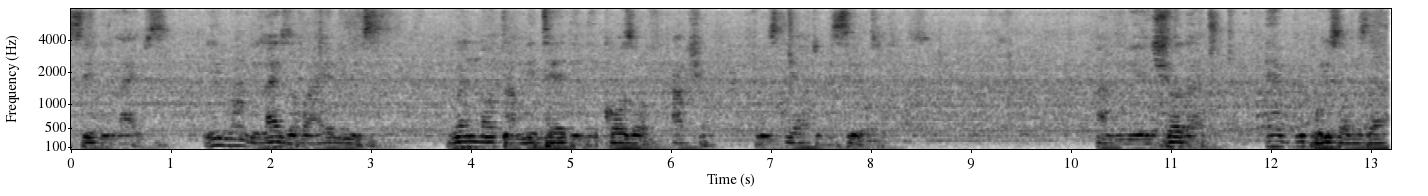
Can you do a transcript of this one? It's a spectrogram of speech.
save the lives, even the lives of our enemies, when not terminated in the course of action, we still have to be saved. And we ensure that every police officer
